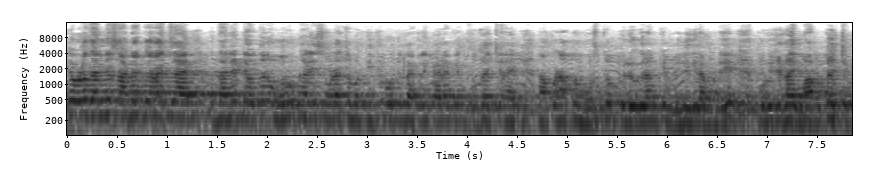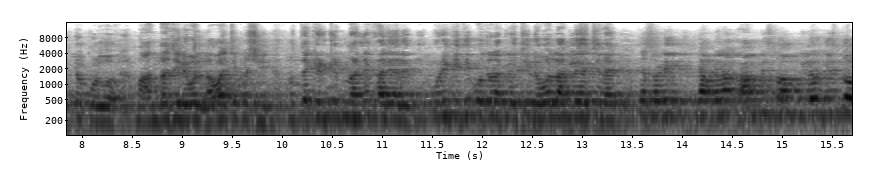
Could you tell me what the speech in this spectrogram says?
एवढा धान्य साठा करायचा आहे. धान्य ठेवताना वरून खाली सोडायचं. मग किती पोते टाकले काय टाकले मोजायचे नाही. आपण आता मोजतो किलोग्राम किंवा मिलीग्राम पूर्वीच्या काही मापटं चिपटं कोळवं मग अंदाजे लेवल लावायची कशी? मग त्या खिडकीतून धान्य खाली आले. कोणी किती पोते टाकल्याची लेवल लागली याची नाही. त्यासाठी हे आपल्याला काम दिसतो हा पिलर दिसतो.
